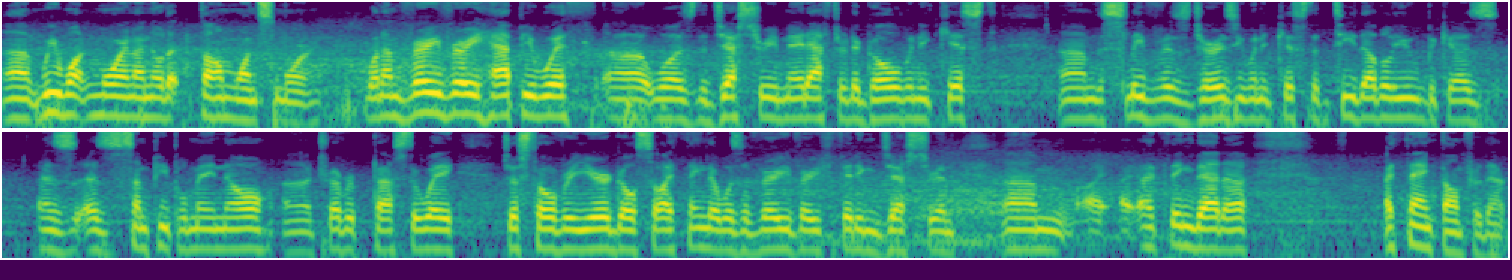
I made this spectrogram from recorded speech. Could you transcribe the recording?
uh, we want more, and I know that Tom wants more. What I'm very, very happy with uh, was the gesture he made after the goal when he kissed um, the sleeve of his jersey, when he kissed the TW, because as, as some people may know, uh, Trevor passed away just over a year ago, so I think that was a very, very fitting gesture, and um, I, I, think that uh, I thank Tom for that.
